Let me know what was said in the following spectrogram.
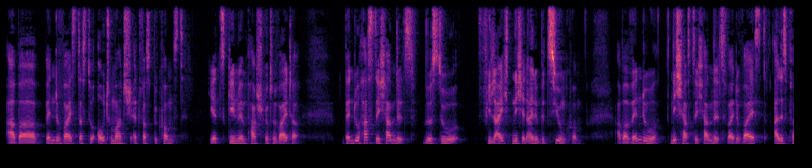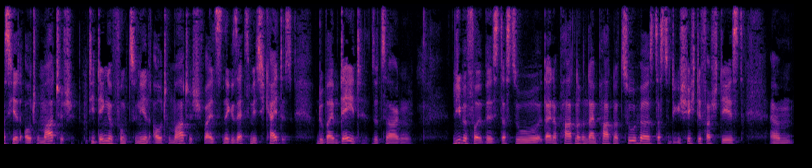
Aber wenn du weißt, dass du automatisch etwas bekommst, jetzt gehen wir ein paar Schritte weiter. Wenn du hastig handelst, wirst du vielleicht nicht in eine Beziehung kommen. Aber wenn du nicht hastig handelst, weil du weißt, alles passiert automatisch, die Dinge funktionieren automatisch, weil es eine Gesetzmäßigkeit ist und du beim Date sozusagen liebevoll bist, dass du deiner Partnerin, deinem Partner zuhörst, dass du die Geschichte verstehst ähm,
